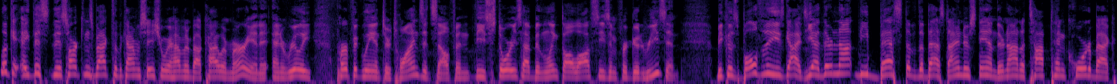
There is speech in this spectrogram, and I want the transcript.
Look, eh, this this harkens back to the conversation we were having about Kyler Murray, and it, and it really perfectly intertwines itself. And these stories have been linked all offseason for good reason because both of these guys, yeah, they're not the best of the best. I understand they're not a top 10 quarterback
